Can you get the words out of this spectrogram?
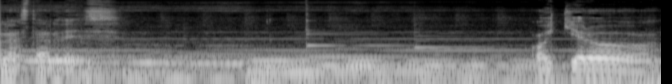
buenas tardes. Hoy quiero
